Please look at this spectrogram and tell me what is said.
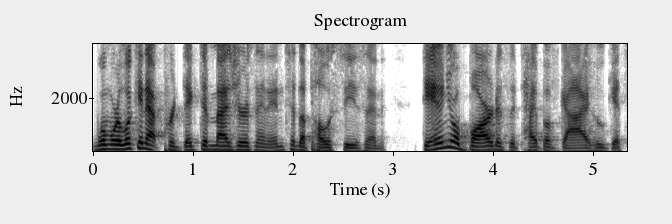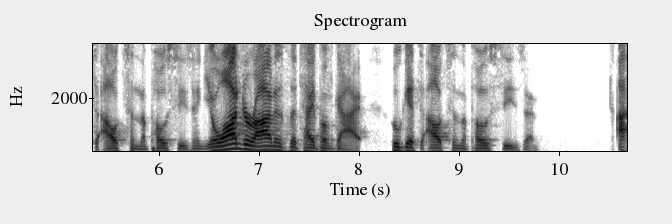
When we're looking at predictive measures and into the postseason, Daniel Bard is the type of guy who gets outs in the postseason. Jhoan Duran is the type of guy who gets outs in the postseason. I,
